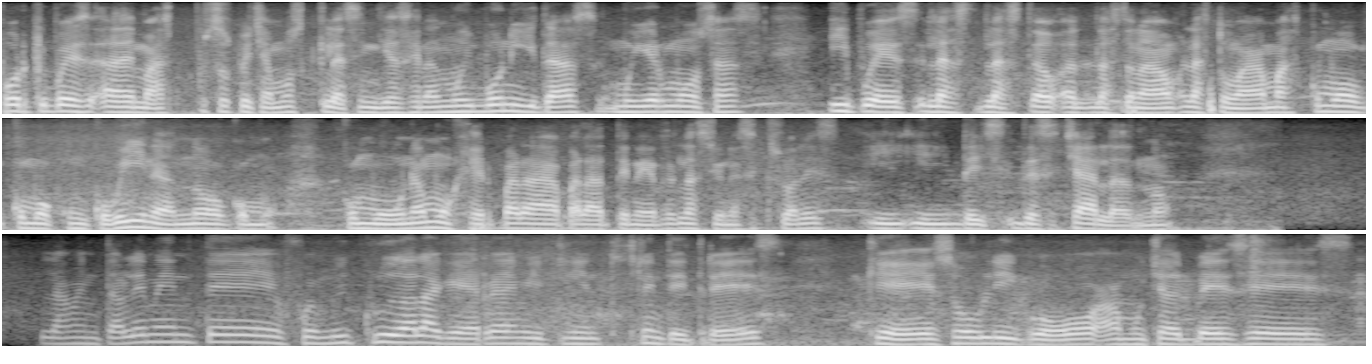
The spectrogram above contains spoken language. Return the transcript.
porque pues además pues, sospechamos que las indias eran muy bonitas, muy hermosas y pues las, las, las, tomaba, las tomaba más como, como concubinas, ¿no? Como, como una mujer para, para tener relaciones sexuales y, y desecharlas, ¿no? Lamentablemente fue muy cruda la guerra de 1533, que eso obligó a muchas veces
